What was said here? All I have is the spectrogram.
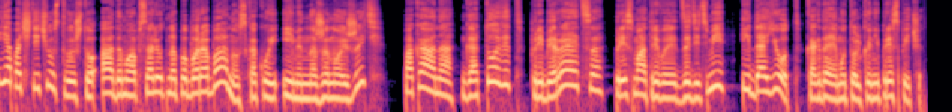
Я почти чувствую, что Адаму абсолютно по барабану, с какой именно женой жить, пока она готовит, прибирается, присматривает за детьми и дает, когда ему только не приспичит.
